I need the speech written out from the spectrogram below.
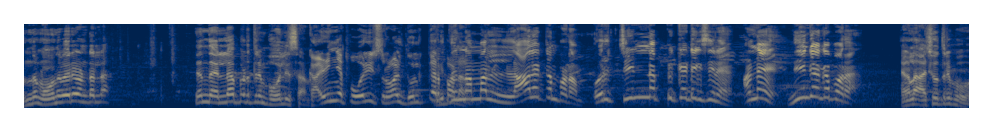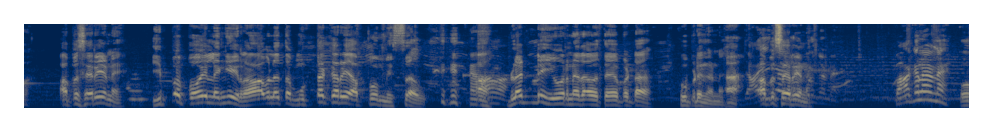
ഒന്ന് മൂന്ന് പേരും ഉണ്ടല്ലോ. ഇതെന്താ എല്ലാ പടത്തിലും പോലീസാണ്? കഴിഞ്ഞ പോലീസ് റോൾ ദുൽഖർ ഇത് പടം. നമ്മൾ ലാലട്ടം പടം. ഒരു ചിന്ന പിക്കറ്റിംഗ് സീന് അണ്ണേ നീങ്കൊക്കെ പോരാ. ഞങ്ങൾ ആശുപത്രി പോവാ. അപ്പൊ ശരിയണ്ണേ ഇപ്പൊ പോയില്ലെങ്കിൽ രാവിലത്തെ മുട്ടക്കറി അപ്പം മിസ്സാവും. ബ്ലഡ് യൂറിന് ഏതാവ് തേവപ്പെട്ട കൂപ്പിടും കണ്ണേ. അപ്പൊ ശരിയണ്ണേ പാക്കലാണേ ഓ.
